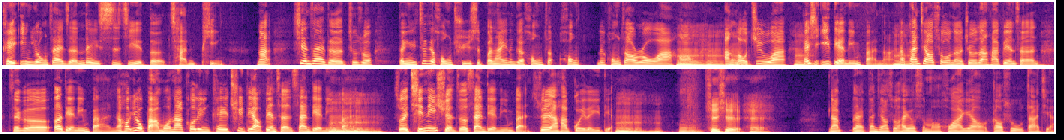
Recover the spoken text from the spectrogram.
可以应用在人类世界的产品，那。现在的就是说，等于这个红曲是本来那个红糟红那个红烧肉啊，哈、嗯，红卤酒啊，它是一点零版呐、那潘教授呢，就让它变成这个二点零版，然后又把 Monacolin K 去掉，变成三点零版。嗯、所以，请你选择三点零版，虽然它贵了一点。嗯嗯嗯嗯，谢谢，哎。那来潘教授还有什么话要告诉大家？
